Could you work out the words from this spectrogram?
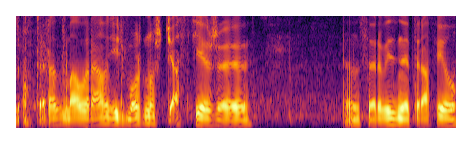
No, teraz mal Raonič možno šťastie, že ten servis netrafil.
